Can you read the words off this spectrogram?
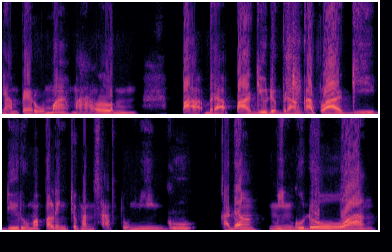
nyampe rumah malam pak pagi udah berangkat lagi di rumah paling cuma satu minggu kadang minggu doang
